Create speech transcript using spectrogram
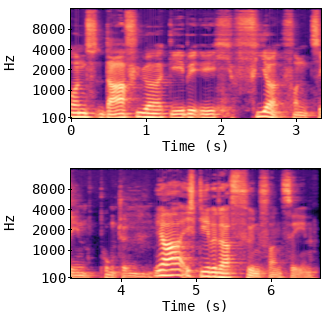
und dafür gebe ich vier von zehn Punkten. Ja, ich gebe da fünf von zehn.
